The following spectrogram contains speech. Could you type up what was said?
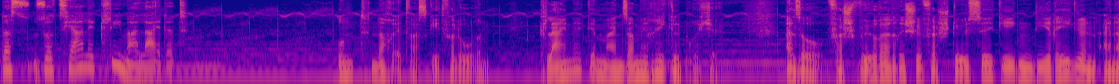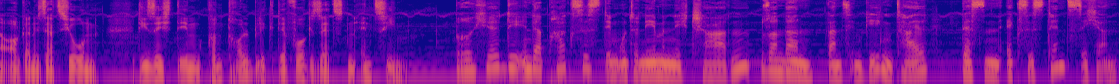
Das soziale Klima leidet. Und noch etwas geht verloren kleine gemeinsame Regelbrüche, also verschwörerische Verstöße gegen die Regeln einer Organisation, die sich dem Kontrollblick der Vorgesetzten entziehen. Brüche, die in der Praxis dem Unternehmen nicht schaden, sondern ganz im Gegenteil dessen Existenz sichern.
